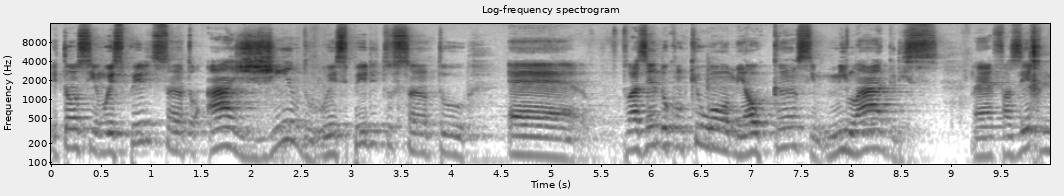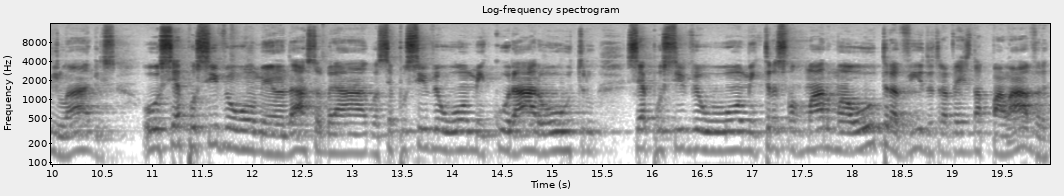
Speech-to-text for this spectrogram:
Então, assim, o Espírito Santo agindo, o Espírito Santo é, fazendo com que o homem alcance milagres, né? fazer milagres, ou se é possível o homem andar sobre a água, se é possível o homem curar outro, se é possível o homem transformar uma outra vida através da palavra.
